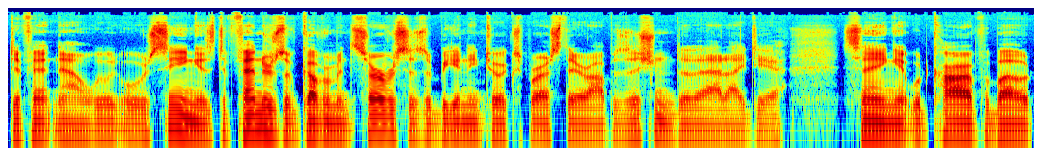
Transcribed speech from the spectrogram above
defend now what we're seeing is defenders of government services are beginning to express their opposition to that idea saying it would carve about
